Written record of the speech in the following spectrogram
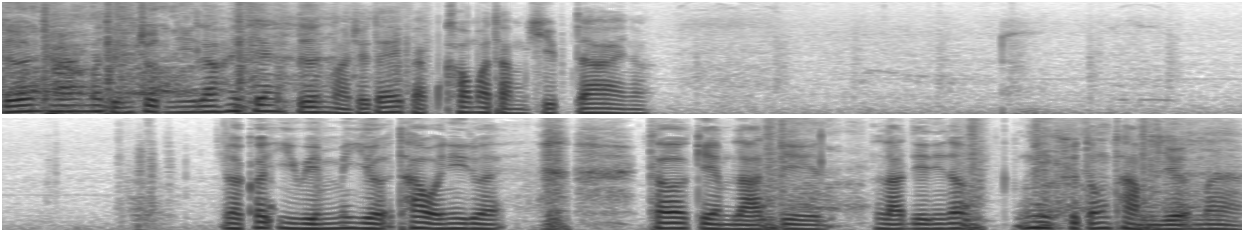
เดินทางมาถึงจุดนี้แล้วให้แจ้งเตือนหน่อยจะได้แบบเข้ามาทำคลิปได้เนาะ แล้วก็อีเวนต์ไม่เยอะเท่าไอ้นี่ด้วยเท่ากับเกมลาเดย์ลาเดย์นี่ต้องนี่คือต้องทำเยอะมาก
